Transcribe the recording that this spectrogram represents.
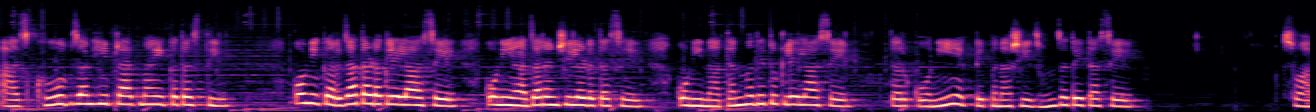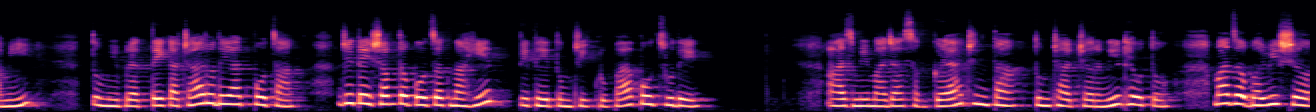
आज खूप जण ही प्रार्थना ऐकत असतील. कोणी कर्जात अडकलेला असेल कोणी आजारांशी लढत असेल कोणी नात्यांमध्ये तुटलेला असेल तर कोणी एकटेपणाशी झुंज देत असेल. स्वामी तुम्ही प्रत्येकाच्या हृदयात पोचा. जिथे शब्द पोचत नाहीत तिथे तुमची कृपा पोचू दे. आज मी माझ्या सगळ्या चिंता तुमच्या चरणी ठेवतो. माझं भविष्य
